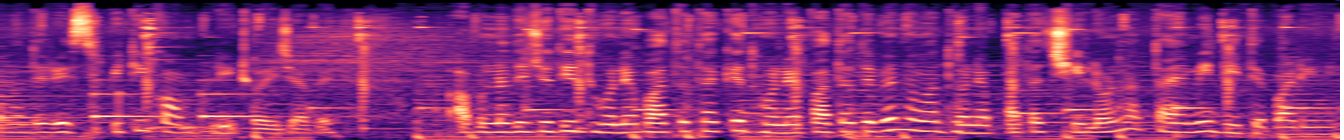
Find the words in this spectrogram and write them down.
আমাদের রেসিপিটি কমপ্লিট হয়ে যাবে। আপনাদের যদি ধনে পাতা থাকে ধনে পাতা দেবেন, আমার ধনে পাতা ছিল না, তাই আমি দিতে পারিনি।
